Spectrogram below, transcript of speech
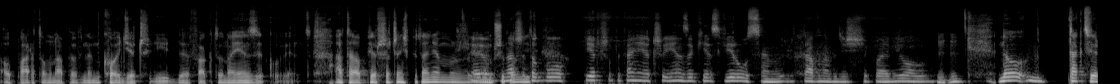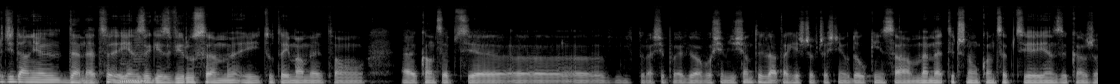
opartą na pewnym kodzie, czyli de facto na języku. Więc. A ta pierwsza część pytania może E, przypomnieć? Znaczy to było pierwsze pytanie, czy język jest wirusem. Już dawno gdzieś się pojawiło. Mhm. No, tak twierdzi Daniel Dennett. Mhm. Język jest wirusem i tutaj mamy tą e, koncepcję, e, e, która się pojawiła w 80 latach, jeszcze wcześniej u Dawkinsa, memetyczną koncepcję języka, że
